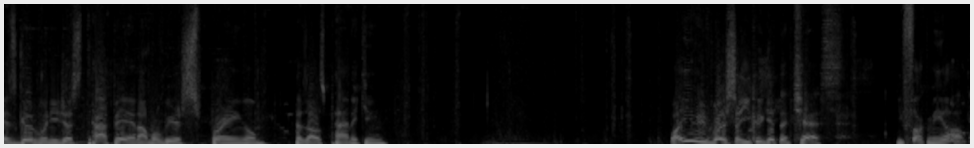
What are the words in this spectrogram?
it's good when you just tap it and I'm over here spraying them because I was panicking. Why you reverse so you could get the chest? You fucked me up.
